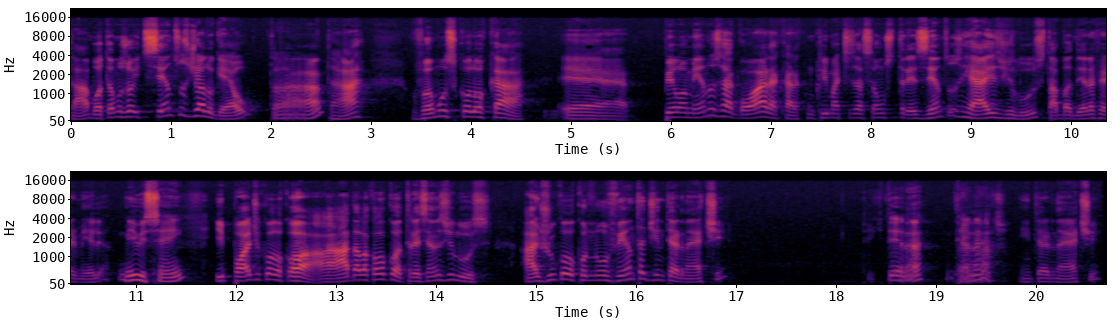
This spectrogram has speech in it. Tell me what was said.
Tá? Botamos 800 de aluguel. Tá. Tá? Vamos colocar é, pelo menos agora, cara, com climatização uns 300 reais de luz, tá? Bandeira vermelha. 1.100. E pode colocar, ó, a Ada ela colocou 300 de luz. A Ju colocou 90 de internet. Tem que ter, né? Internet. Tá. Internet.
